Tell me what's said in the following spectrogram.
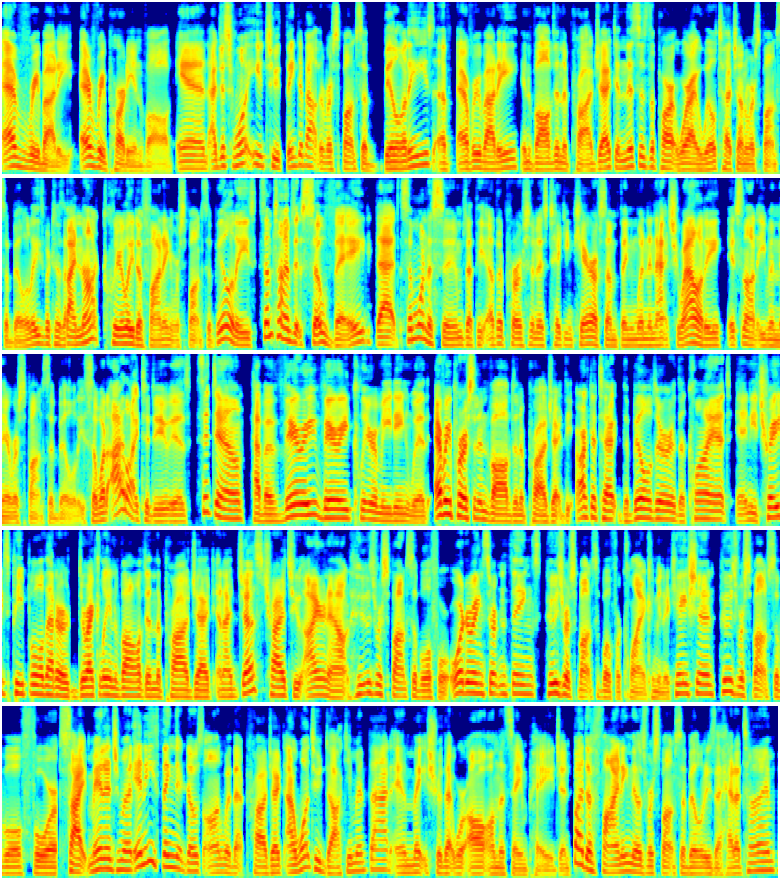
everybody, every party involved. And I just want you to think about the responsibilities of everybody involved in the project. And this is the part where I will touch on responsibilities because by not clearly defining responsibilities, sometimes it's so vague that someone assumes that the other person is taking care of something when in actuality, it's not even their responsibility. So, what I like to do is sit down, have a very, very clear meeting with every person involved in a project the architect, the builder, the client, any tradespeople that are directly involved in the project. And I just try to iron out who's responsible for ordering certain things, who's responsible for client communication, who's responsible for site management, anything that goes on with that project. I want to document that and make sure that we're all on the same page. And by defining those responsibilities ahead of time,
